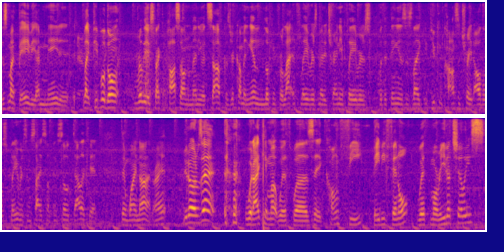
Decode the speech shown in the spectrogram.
This is my baby. I made it. Like people don't really expect the pasta on the menu itself because you're coming in looking for Latin flavors, Mediterranean flavors. But the thing is, is like if you can concentrate all those flavors inside something so delicate, then why not, right? You know what I'm saying? what I came up with was a confit baby fennel with morita chilies,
